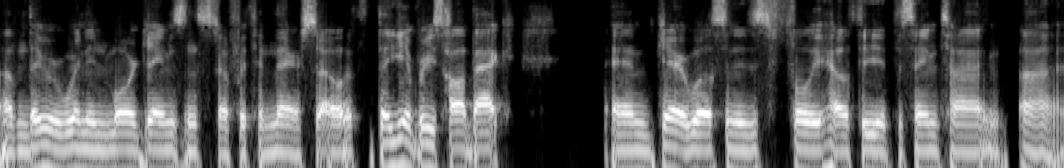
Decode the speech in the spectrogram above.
Um, they were winning more games and stuff with him there. So if they get Breece Hall back and Garrett Wilson is fully healthy at the same time, uh,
